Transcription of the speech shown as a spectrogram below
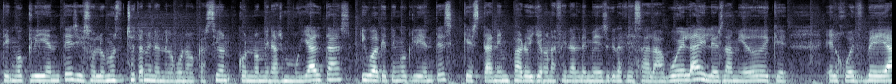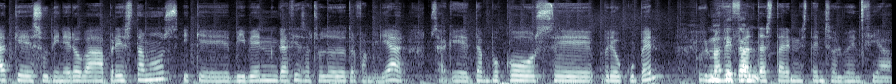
tengo clientes, y eso lo hemos dicho también en alguna ocasión, con nóminas muy altas, igual que tengo clientes que están en paro y llegan a final de mes gracias a la abuela y les da miedo de que el juez vea que su dinero va a préstamos y que viven gracias al sueldo de otro familiar. O sea que tampoco se preocupen. Porque no hace falta estar en esta insolvencia.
